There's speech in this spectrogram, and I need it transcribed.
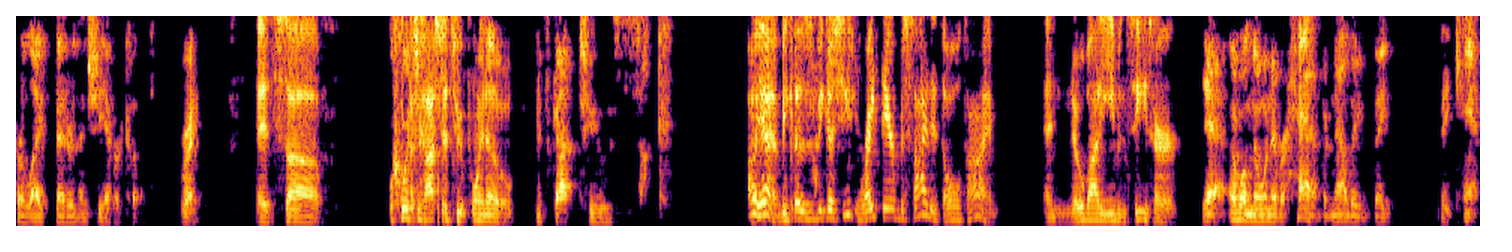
her life better than she ever could, Right. It's uh which is Akasha 2.0. it's got to suck. Oh yeah, because because she's right there beside it the whole time, and nobody even sees her. Yeah, and well, no one ever had, but now they they they can't.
